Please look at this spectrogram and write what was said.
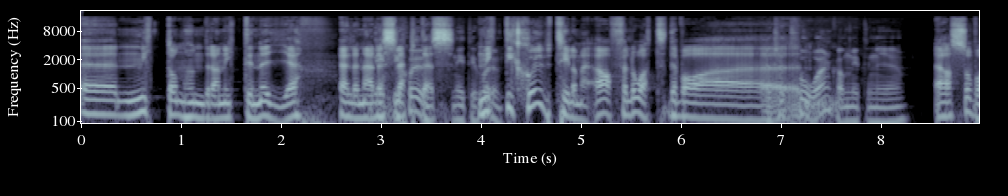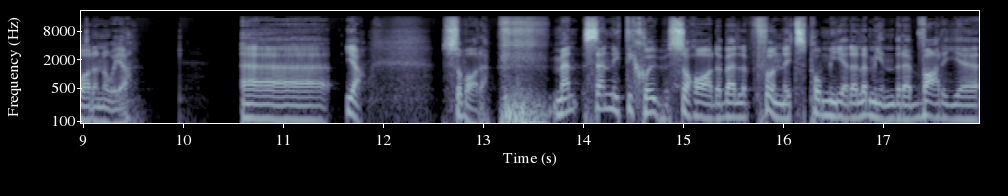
eh, 1999. Eller när 97, det släpptes. 97. 97 till och med. Ja, förlåt. Det var... Jag tror tvåan kom 99. Ja, så var det nog ja. Uh, ja, så var det. Men sen 97 så har det väl funnits på mer eller mindre varje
